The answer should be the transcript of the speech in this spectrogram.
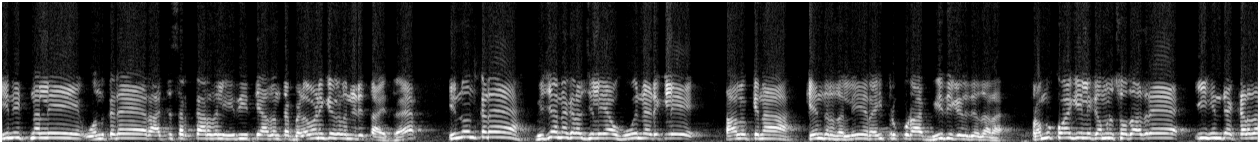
ಈ ನಿಟ್ಟಿನಲ್ಲಿ ಒಂದ್ ಕಡೆ ರಾಜ್ಯ ಸರ್ಕಾರದಲ್ಲಿ ಈ ರೀತಿಯಾದಂತಹ ಬೆಳವಣಿಗೆಗಳು ನಡೀತಾ ಇದ್ರೆ, ಇನ್ನೊಂದ್ ಕಡೆ ವಿಜಯನಗರ ಜಿಲ್ಲೆಯ ಹೂವಿನಡಗಲಿ ತಾಲೂಕಿನ ಕೇಂದ್ರದಲ್ಲಿ ರೈತರು ಕೂಡ ಬೀದಿಗಿಳಿದಿದ್ದಾರೆ. ಪ್ರಮುಖವಾಗಿ ಇಲ್ಲಿ ಗಮನಿಸೋದಾದ್ರೆ, ಈ ಹಿಂದೆ ಕಳೆದ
